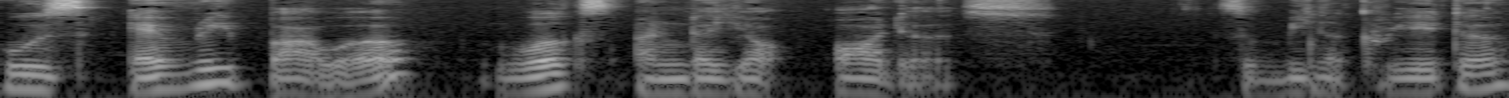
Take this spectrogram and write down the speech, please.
whose every power works under your orders. So, being a creator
